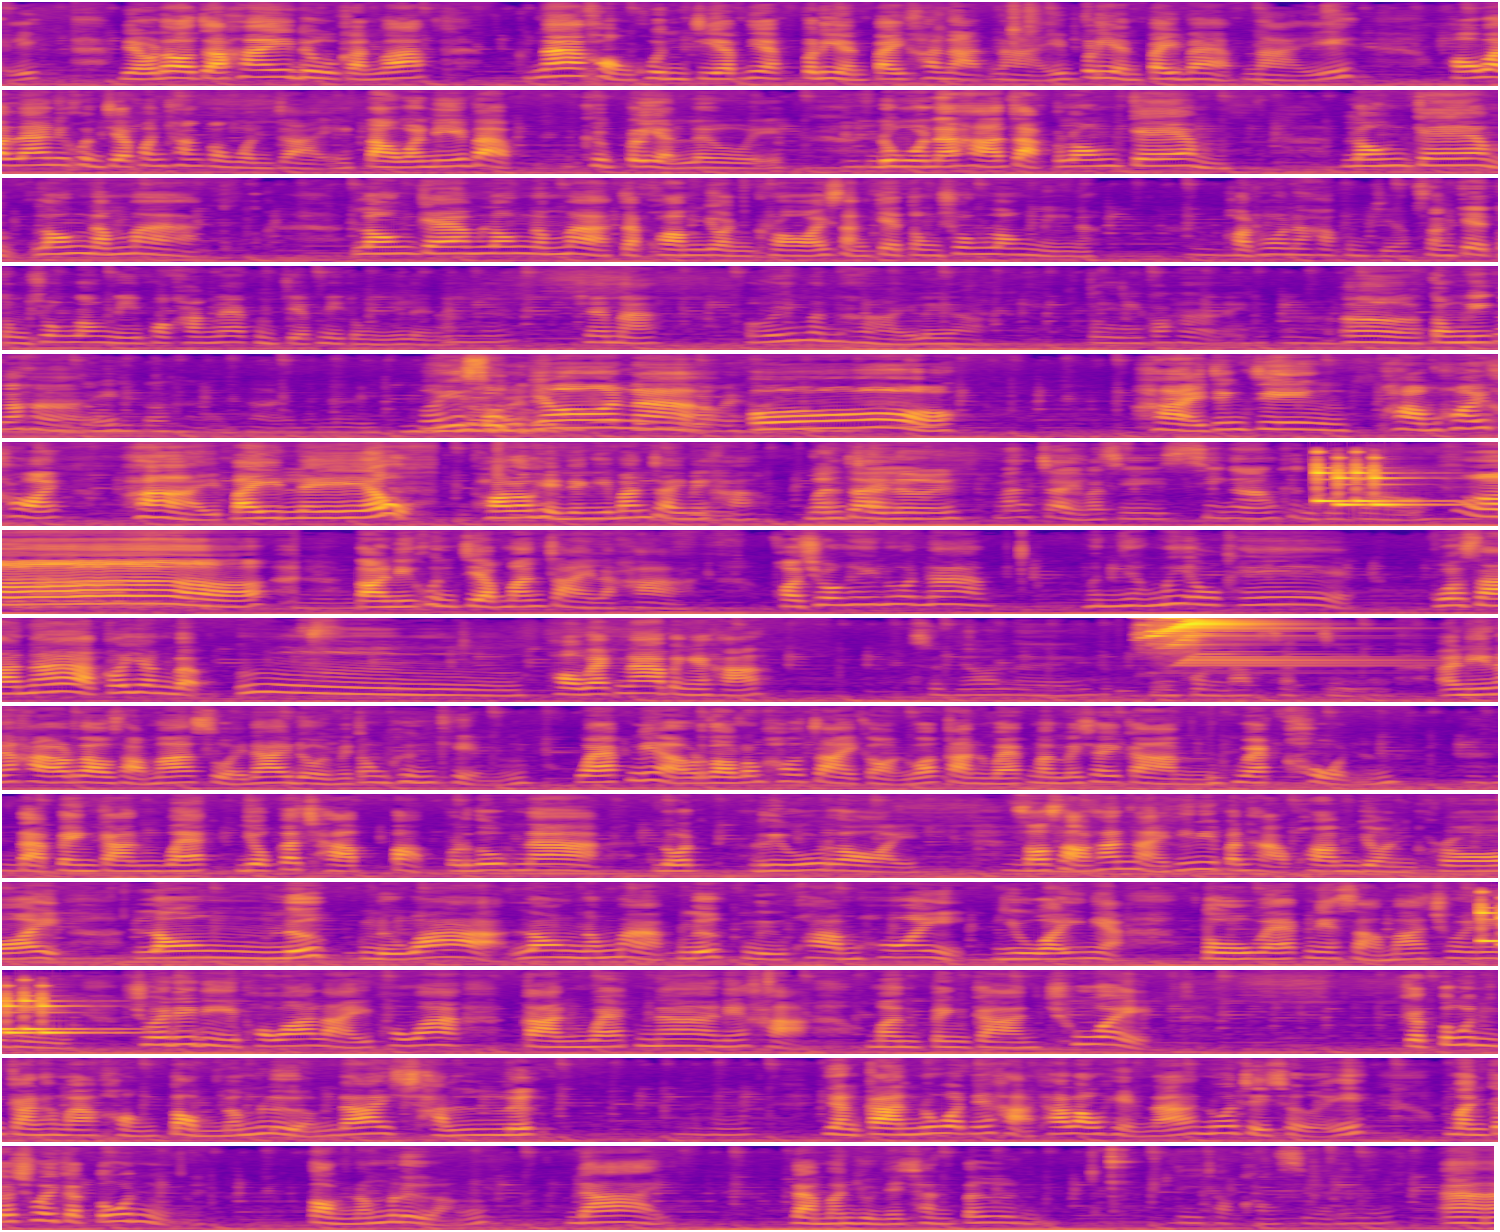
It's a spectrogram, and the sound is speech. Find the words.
เดี๋ยวเราจะให้ดูกันว่า หน้าของคุณเจี๊ยบเนี่ยเปลี่ยนไปขนาดไหน เปลี่ยนไปแบบไหน เพราะวันแรกนี่คุณเจี๊ยบค่อนข้างกังวลใจ แต่วันนี้แบบคือเปลี่ยนเลย ดูนะคะจากล่องแก้มล่องแก้มล่องน้ำหมากล่องแก้มล่องน้ำหมากจากความหย่อนคล้อย สังเกตตรงช่วงล่องนี้นะขอโทษนะคะคุณเจี๊ยบสังเกตตรงช่วงล่องนี้เพราะครั้งแรกคุณเจี๊ยบมีตรงนี้เลยนะ ใช่ไหม เอ้ยมันหายเลยอะตรงนี้ก็หายอืมเออ ตรงนี้ก็หาย ตรงนี้ก็หายหายหมดเลยเฮ้ย สุดยอดอะ โอ้ หายจริงๆ ความห้อยคล้อย หายไปแล้ว พอเราเห็นอย่างนี้มั่นใจไหมคะ มั่นใจเลยมั่นใจว่าสิสีงามขึ้นกว่าเก่าเออตอนนี้คุณเจี๊ยบมั่นใจแล้วค่ะ พอช่วงให้นวดหน้า มันยังไม่โอเค กลัวซาหน้าก็ยังแบบ อืม พอแว็กหน้าเป็นไงคะ สุดยอดเลยเป็นผลลัพธ์ชัดเจนอันนี้นะคะเราสามารถสวยได้โดยไม่ต้องพึ่งเข็ม แว็กเนี่ยเราต้องเข้าใจก่อนว่าการแว็กมันไม่ใช่การแว็กขน แต่เป็นการแว็กยกกระชับ ปรับรูปหน้า ลดริ้วรอย สาวๆท่านไหนที่มีปัญหาความหย่อนคล้อยล่องลึกหรือว่าล่องน้ำหมากลึกหรือความห้อยย้วยเนี่ยโตวแว็กเนี่ยสามารถช่วยได้ดี ช่วยได้ดี เพราะว่าอะไร เพราะว่าการแว็กหน้าเนี่ยค่ะ มันเป็นการช่วยกระตุ้นการทำงานของต่อมน้ำเหลืองได้ชั้นลึก อย่างการนวดเนี่ยค่ะ ถ้าเราเห็นนะนวดเฉยๆ มันก็ช่วยกระตุ้นต่อมน้ำเหลืองได้ แต่มันอยู่ในชั้นตื้น ดีท็อกของเสียได้ไหมอ่า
